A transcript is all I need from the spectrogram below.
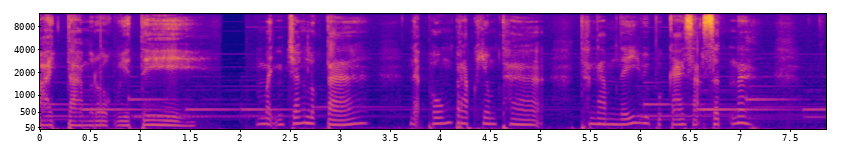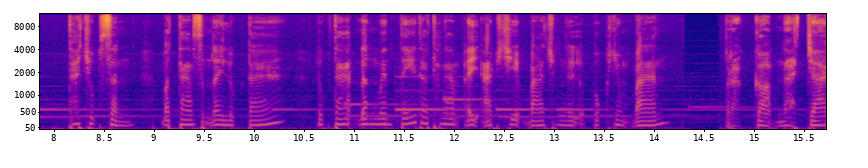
បាច់តាមរកវាទេមិនអញ្ចឹងលោកតា អ្នកភូមិប្រាប់ខ្ញុំថាថ្នាំនេះវាពូកែស័ក្តិសិទ្ធិណាស់តែជប់សិនបើតាមសម្ដីលោកតាលោកតាដឹងមែនទេថាថ្នាំអីអាចព្យាបាលជំងឺឪពុកខ្ញុំបាន ប្រកាសណាស់ចៅ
